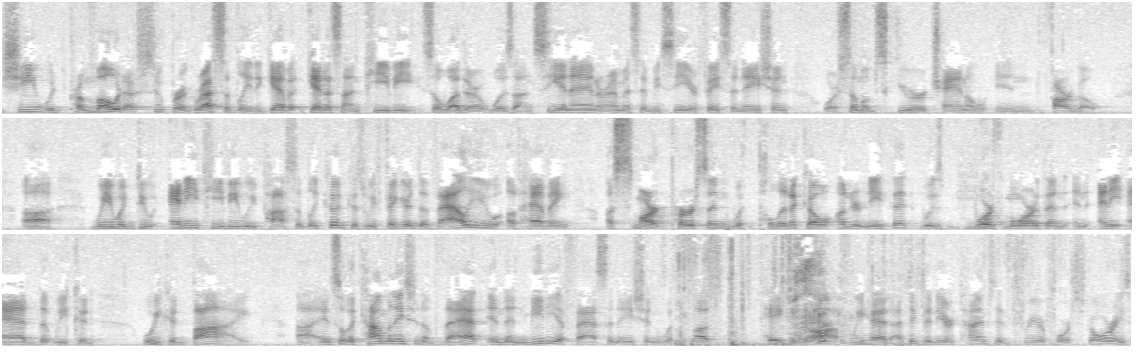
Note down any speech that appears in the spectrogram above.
she would promote us super aggressively to get, get us on TV. So whether it was on CNN or MSNBC or Face the Nation or some obscure channel in Fargo, uh, we would do any TV we possibly could because we figured the value of having a smart person with Politico underneath it was worth more than any ad that we could, we could buy. Uh, and so the combination of that and then media fascination with us taking off, we had, I think the New York Times did three or four stories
